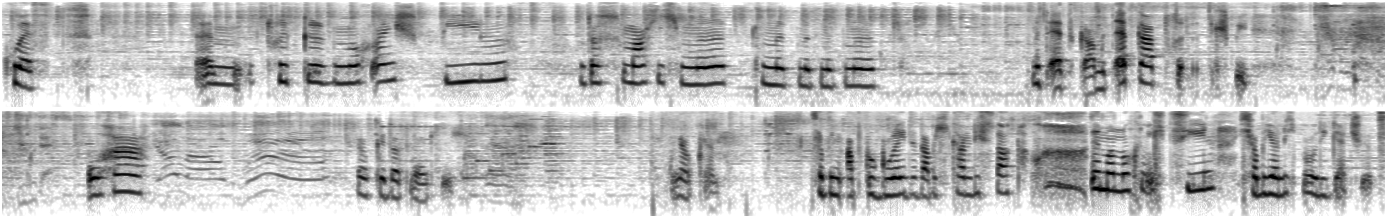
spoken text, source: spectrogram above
Quests. Ähm, drücke noch ein Spiel. Das mache ich mit, mit, mit, mit, mit, mit Edgar. Mit Edgar spiel. Oha. Okay, das lohnt sich. Ja, okay. Ich habe ihn abgegradet, aber ich kann die Star immer noch nicht ziehen. Ich habe ja nicht mal die Gadgets.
